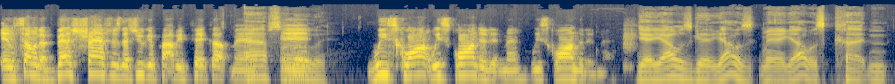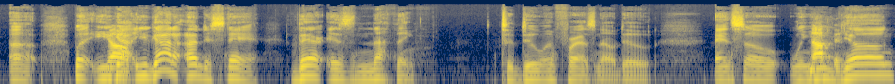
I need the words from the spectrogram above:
and some of the best transfers that you could probably pick up, man. And Absolutely. we squan we squandered it, man. We squandered it, man. Yeah, y'all was good. Y'all was man, y'all was cutting up. But you Yo. got you got to understand there is nothing to do in Fresno, dude. And so when you're young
